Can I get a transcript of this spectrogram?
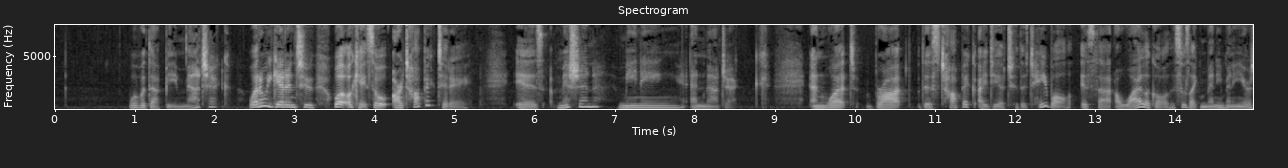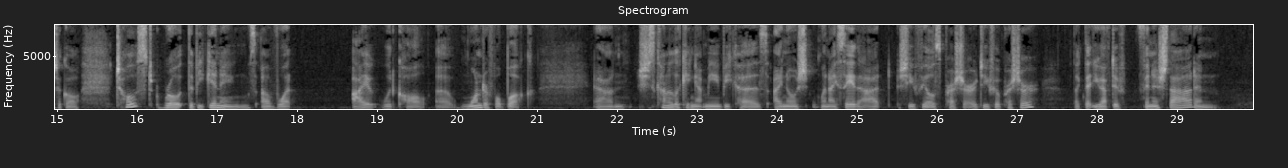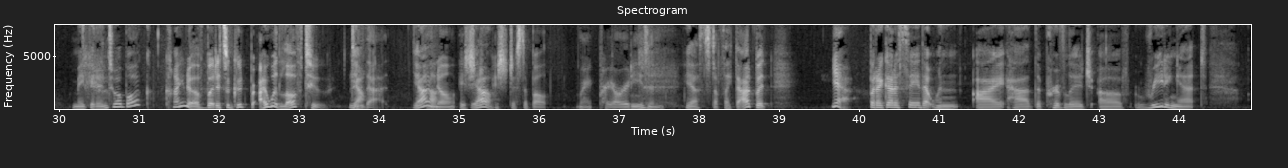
What would that be? Magic? Why don't we get into? Well, okay. So our topic today is mission, meaning, and magic. And what brought this topic idea to the table is that a while ago, this was like many, many years ago, Toast wrote the beginnings of what I would call a wonderful book. And she's kind of looking at me because I know she, when I say that, she feels pressure. Do you feel pressure? Like that you have to finish that and make it into a book? Kind of, but it's a good. I would love to do Yeah. that. Yeah. You know, it's Yeah. it's just about right priorities and Yes. stuff like that. But yeah, But I got to say that when I had the privilege of reading it,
